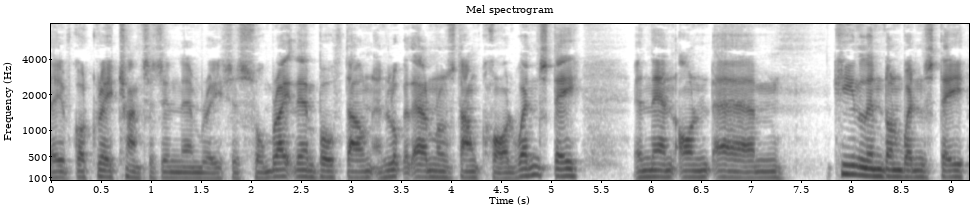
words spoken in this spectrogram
they've got great chances in them races, so write them both down and look at the Emerald Down card Wednesday, and then on um, Keeneland on Wednesday,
